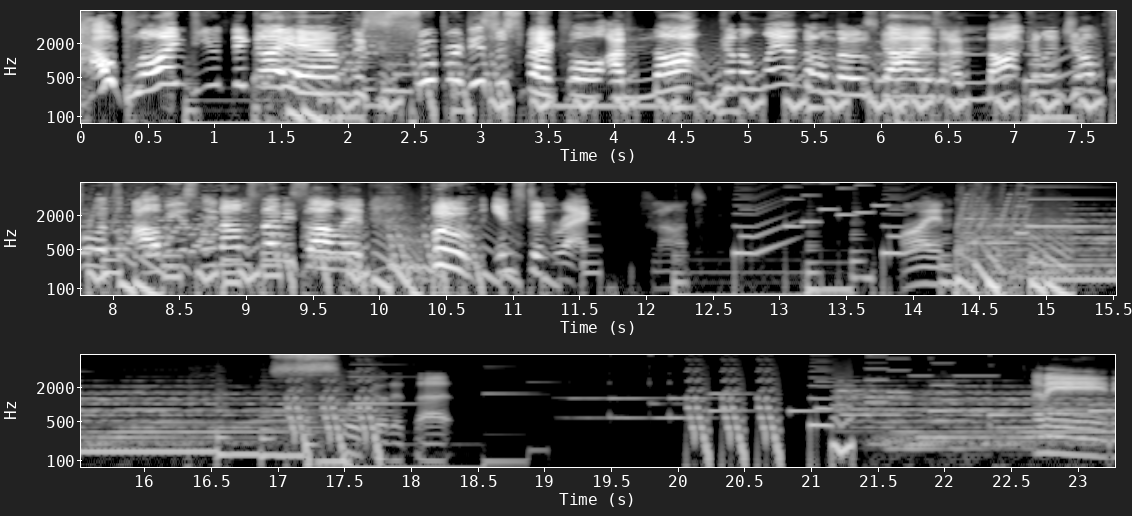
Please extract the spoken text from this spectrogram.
how blind do you think I am? This is super disrespectful. I'm not gonna land on those guys. I'm not gonna jump for what's obviously not a semi-solid. Boom, instant wreck. Not. Fine. So good at that. I mean,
